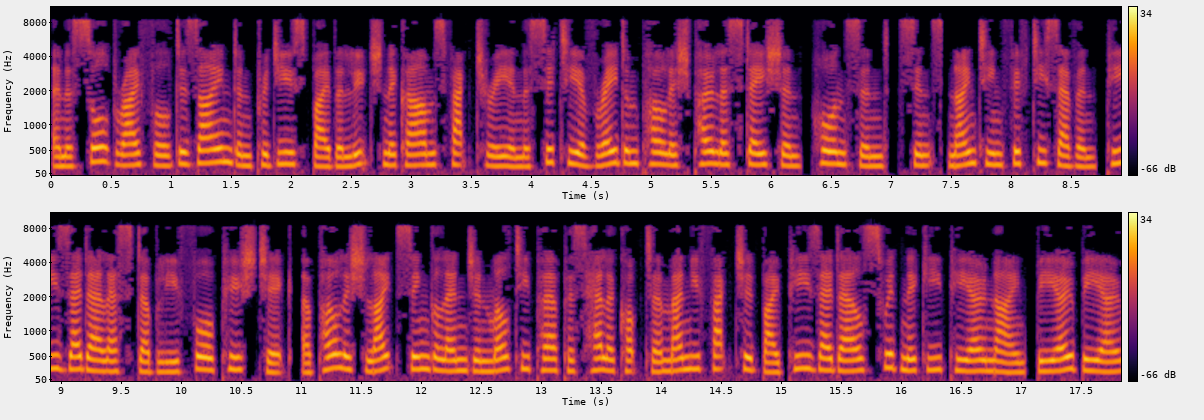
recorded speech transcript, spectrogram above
an assault rifle designed and produced by the Łucznik Arms Factory in the city of Radom Polish Polar Station, Hornsund, since 1957 PZLSW-4 Puszczyk, a Polish light single-engine multi-purpose helicopter manufactured by PZL Swidnik EP09 BOBO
